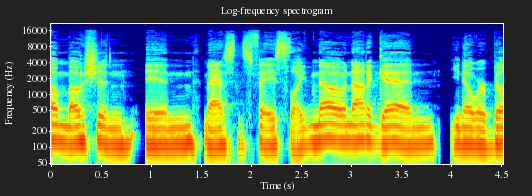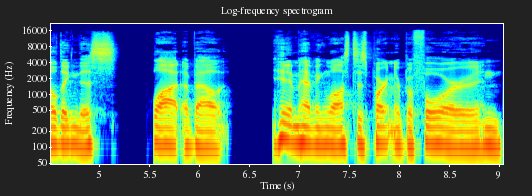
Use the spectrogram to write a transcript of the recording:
emotion in Madison's face like, no, not again. You know, we're building this plot about him having lost his partner before and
